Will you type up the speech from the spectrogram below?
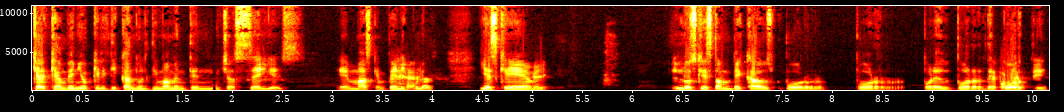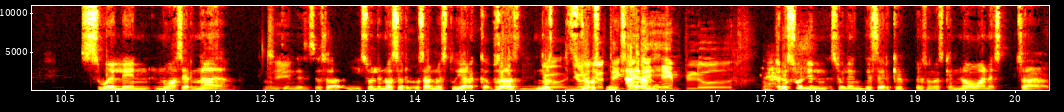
que, que han venido criticando últimamente en muchas series, eh, más que en películas, y es que mm, los que están becados por, por, por, por deporte suelen no hacer nada, ¿me Sí. entiendes? O sea, y suelen no hacer, o sea, no estudiar acá, o sea, no- Yo, yo, yo- yo estoy tengo exagerando, un ejemplo. pero suelen, suelen de ser que personas que no van a, o sea,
